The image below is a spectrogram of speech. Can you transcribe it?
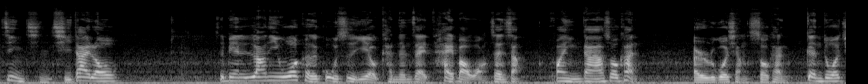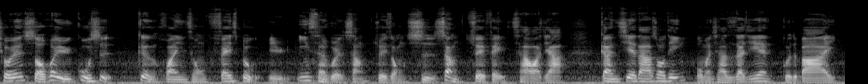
敬请期待喽。这边 Lonnie Walker 的故事也有刊登在泰报网站上，欢迎大家收看。而如果想收看更多球员手绘与故事，更欢迎从 Facebook 与 Instagram 上追踪史上最废插画家。感谢大家收听，我们下次再见，Goodbye。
